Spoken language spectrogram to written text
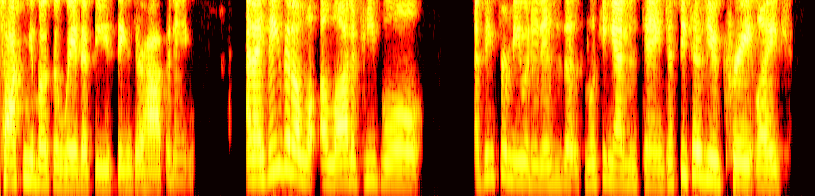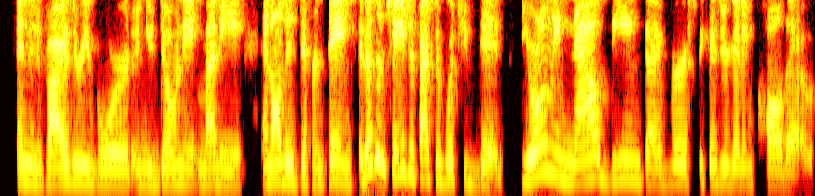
talking about the way that these things are happening. And I think that a, a lot of people, I think for me, what it is is that looking at it and saying, just because you create like an advisory board and you donate money and all these different things, it doesn't change the fact of what you did. You're only now being diverse because you're getting called out.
